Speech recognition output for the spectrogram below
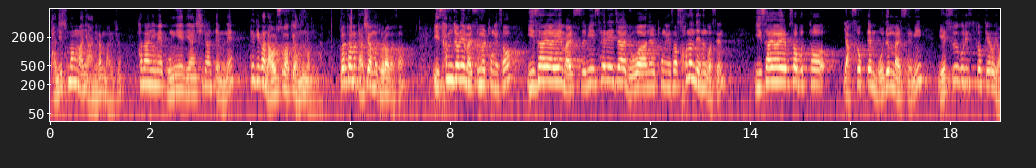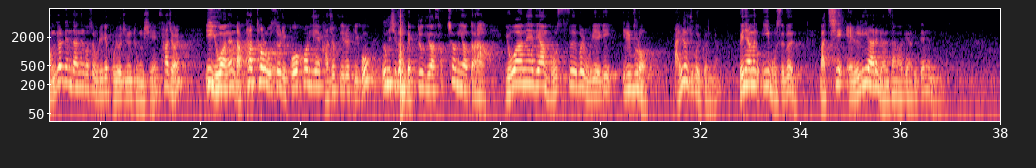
단지 소망만이 아니란 말이죠. 하나님의 공의에 대한 실현 때문에 회개가 나올 수밖에 없는 겁니다. 그렇다면 다시 한번 돌아가서 이 3절의 말씀을 통해서 이사야의 말씀이 세례자 요한을 통해서 선언되는 것은 이사야에서부터 약속된 모든 말씀이 예수 그리스도께로 연결된다는 것을 우리에게 보여주는 동시에 4절 이 요한은 낙타털 옷을 입고 허리에 가죽띠를 띠고 음식은 맥두기와 석청이었더라. 요한에 대한 모습을 우리에게 일부러 알려주고 있거든요. 왜냐하면 이 모습은 마치 엘리야를 연상하게 하기 때문입니다.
